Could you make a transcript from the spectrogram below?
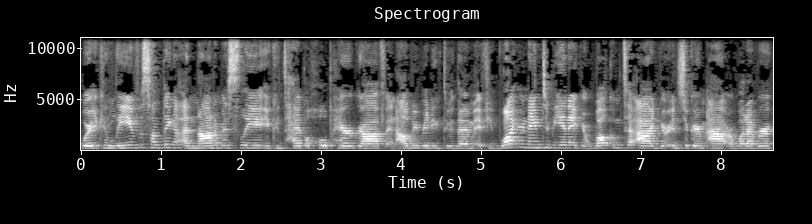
where you can leave something anonymously. You can type a whole paragraph and I'll be reading through them. If you want your name to be in it, you're welcome to add your Instagram at or whatever.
